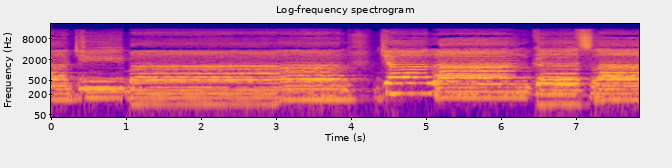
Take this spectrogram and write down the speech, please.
jalan keselamatan.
